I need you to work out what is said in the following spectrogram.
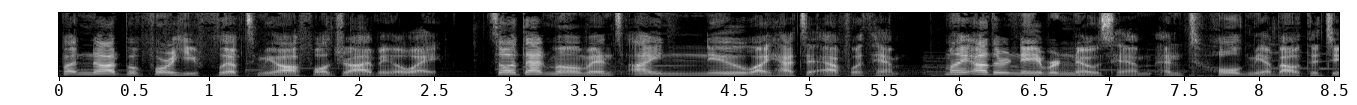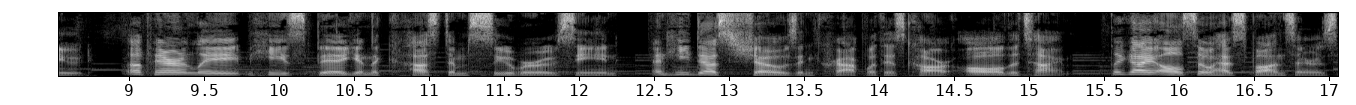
but not before he flipped me off while driving away. So at that moment, I knew I had to F with him. My other neighbor knows him and told me about the dude. Apparently, he's big in the custom Subaru scene, and he does shows and crap with his car all the time. The guy also has sponsors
